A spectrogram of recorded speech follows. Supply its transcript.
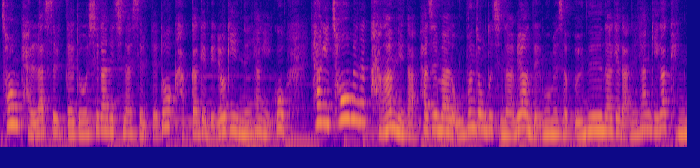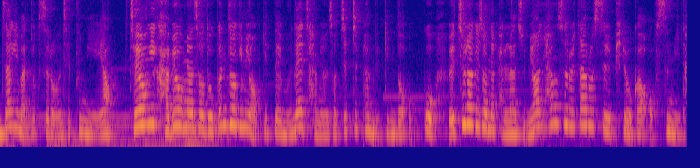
처음 발랐을 때도 시간이 지났을 때도 각각의 매력이 있는 향이고 향이 처음에는 강합니다. 하지만 5분 정도 지나면 내 몸에서 은은하게 나는 향기가 굉장히 만족스러운 제품이에요. 제형이 가벼우면서도 끈적임이 없기 때문에 자면서 찝찝한 느낌도 없고 외출하기 전에 발라주면 향수를 따로 쓸 필요가 없습니다.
